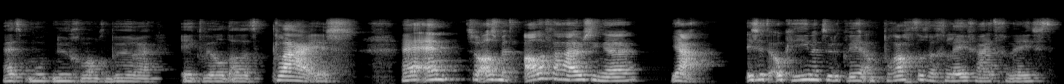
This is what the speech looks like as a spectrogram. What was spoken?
Het moet nu gewoon gebeuren. Ik wil dat het klaar is. en zoals met alle verhuizingen, ja, is het ook hier natuurlijk weer een prachtige gelegenheid geweest.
